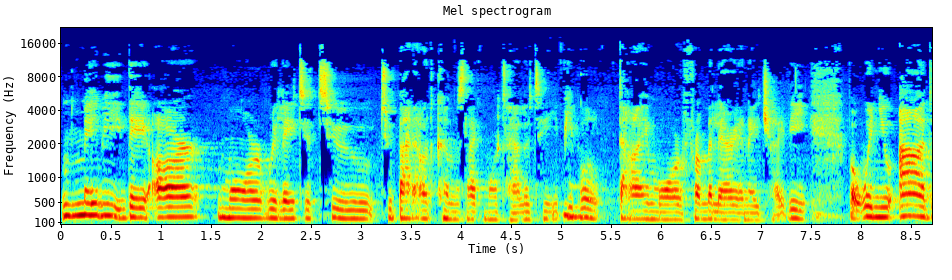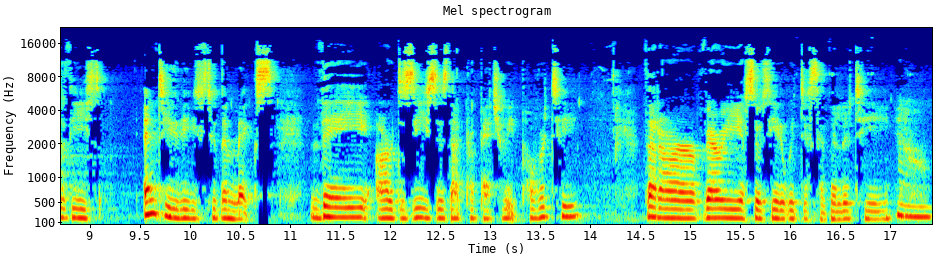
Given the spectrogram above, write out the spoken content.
maybe they are more related to, to bad outcomes like mortality. Mm-hmm. People mm. die more from malaria and HIV. But when you add these NTDs to the mix, they are diseases that perpetuate poverty, that are very associated with disability, mm.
